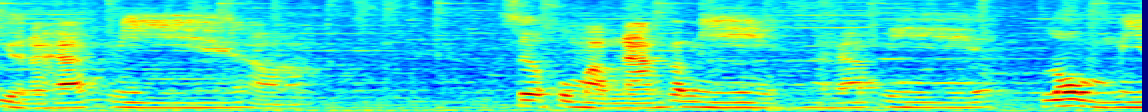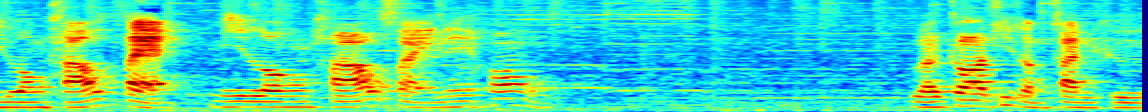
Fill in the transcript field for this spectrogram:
อยู่นะครับ มีเสื้อคลุมอาบน้ำก็มีนะครับ มีร่ม มีรองเท้าแตะ มีรองเท้าใส่ในห้อง แล้วก็ที่สำคัญคือ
